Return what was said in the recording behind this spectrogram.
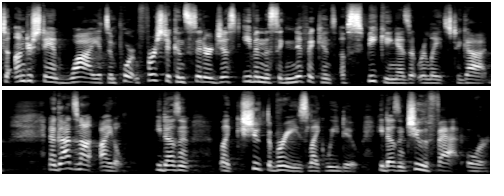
to understand why, it's important first to consider just even the significance of speaking as it relates to God. Now, God's not idle. He doesn't like shoot the breeze like we do. He doesn't chew the fat or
